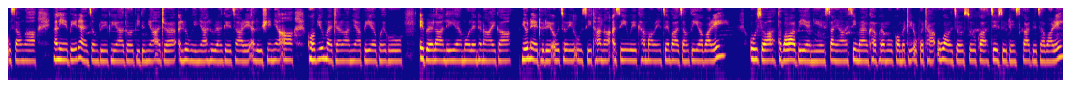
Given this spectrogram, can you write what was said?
ဦးဆောင်ကငလျင်ဘေးဒဏ်ကြုံတွေ့ခဲ့ရသောပြည်သူများအတွက်အလှူငွေများလှူဒါန်းခဲ့ကြတဲ့အလှူရှင်များအားဂုဏ်ပြုမှတ်တမ်းလွှာများပေးရပွဲကိုဧပြီလ၄ရက်မော်လယ်2နာရီကမြို့နယ်ထွေထွေအုပ်ချုပ်ရေးဦးစီးဌာနအစည်းအဝေးခန်းမတွင်ကျင်းပကြောင်းသိရပါဗျ။ ဦးစွာတဘာဝဘေးရန်ရဲ့ဆိုင်ရာစီမံခန့်ခွဲမှုကော်မတီဥက္ကဋ္ဌဦးအောင်ကျော်စိုးကကျေးဇူးတင်စကားပြောကြားပါရယ်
